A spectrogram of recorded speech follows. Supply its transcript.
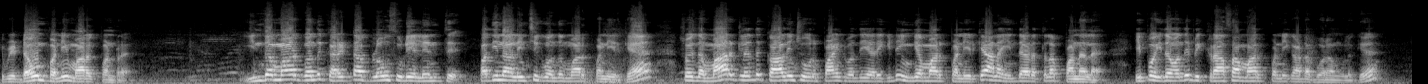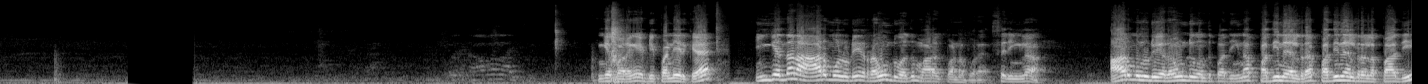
இப்படி டவுன் பண்ணி மார்க் பண்ணுறேன் இந்த மார்க் வந்து கரெக்டாக ப்ளவுஸ் உடைய லென்த்து பதினாலு இன்ச்சுக்கு வந்து மார்க் பண்ணியிருக்கேன். ஸோ இந்த மார்க்லேருந்து கால் இன்ச் ஒரு பாயிண்ட் வந்து இறக்கிட்டு இங்கே மார்க் பண்ணியிருக்கேன். ஆனால் இந்த இடத்துல பண்ணலை. இப்போ இதை வந்து இப்படி கிராஸாக மார்க் பண்ணி காட்ட போகிறேன் உங்களுக்கு. இங்கே பாருங்க இப்படி பண்ணியிருக்கேன். இங்கே தான் நான் ஆர்மோலுடைய ரவுண்டு வந்து மார்க் பண்ண போகிறேன் சரிங்களா? ஆர்மோலுடைய ரவுண்டு வந்து பார்த்தீங்கன்னா பதினேழரை பதினேழரை பாதி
